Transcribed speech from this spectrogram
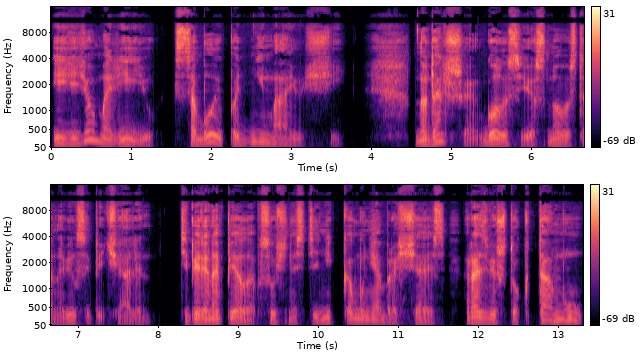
и ее Марию с собой поднимающий. Но дальше голос ее снова становился печален. Теперь она пела, в сущности, никому не обращаясь, разве что к тому,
